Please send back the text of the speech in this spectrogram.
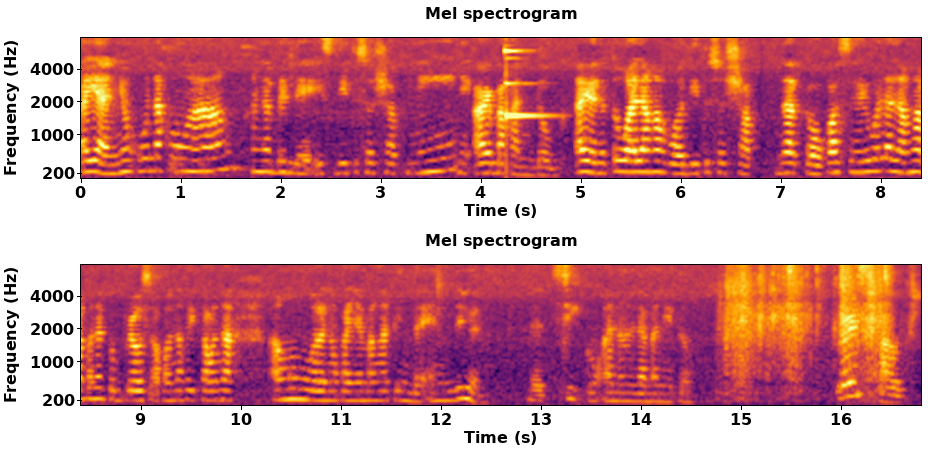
ayan, yung una ko nga ang nabili is dito sa shop ni, ni Arma Kandog. Ayun, natuwa lang ako dito sa shop na to kasi wala lang habang nagpo-browse ako, nakita ko na ang mumura ng kanya mga tinda. And yun, let's see kung anong laman nito. First pouch.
